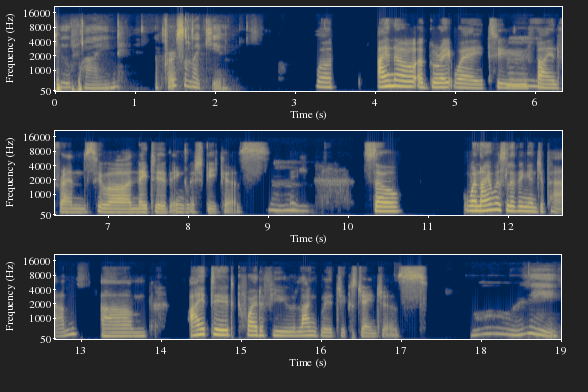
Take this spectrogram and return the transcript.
to find a person like you. Well, I know a great way to Mm. find friends who are native English speakers. Mm. So when I was living in Japan, um, I did quite a few language exchanges. Oh, really?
